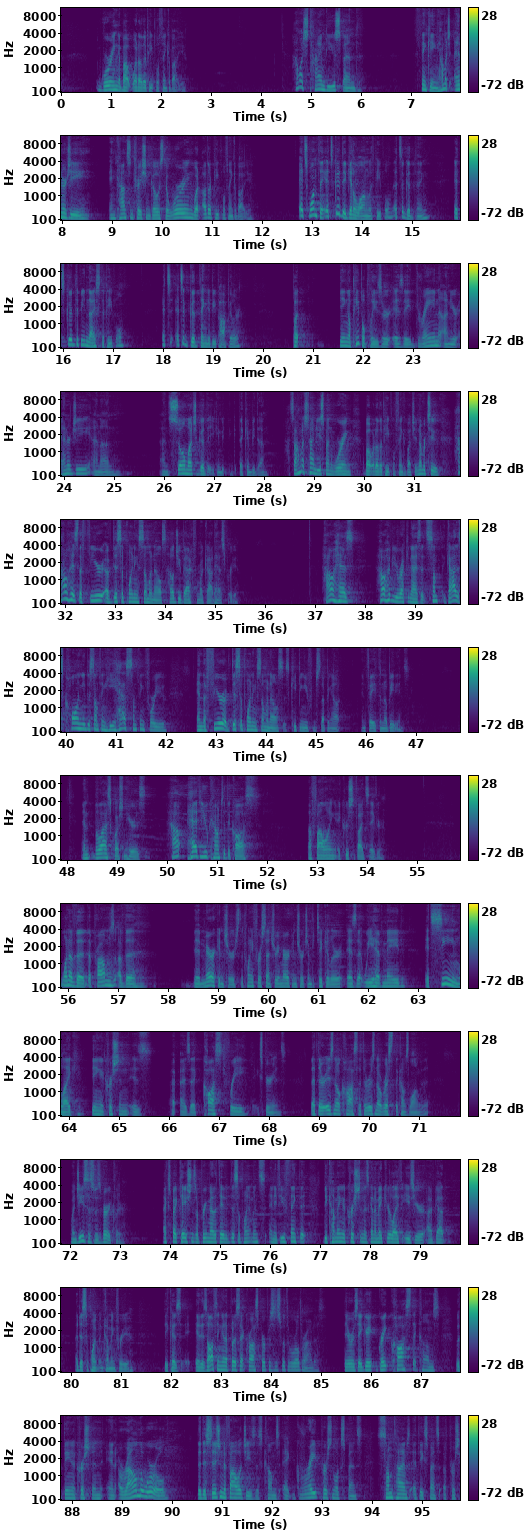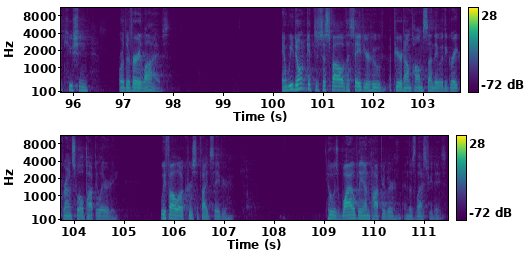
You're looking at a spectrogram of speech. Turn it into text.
worrying about what other people think about you? How much time do you spend thinking? How much energy and concentration goes to worrying what other people think about you? It's one thing, it's good to get along with people. That's a good thing. It's good to be nice to people. It's, it's a good thing to be popular. But being a people pleaser is a drain on your energy and on, on so much good that, you can be, that can be done. So, how much time do you spend worrying about what other people think about you? Number two, how has the fear of disappointing someone else held you back from what God has for you? How, has, how have you recognized that some, God is calling you to something, He has something for you, and the fear of disappointing someone else is keeping you from stepping out in faith and obedience. And the last question here is how have you counted the cost of following a crucified Savior? One of the, the problems of the, the American church, the 21st century American church in particular, is that we have made it seem like being a Christian is a, as a cost free experience, that there is no cost, that there is no risk that comes along with it when Jesus was very clear. Expectations are premeditated disappointments, and if you think that becoming a Christian is going to make your life easier, I've got a disappointment coming for you because it is often going to put us at cross purposes with the world around us. There is a great, great cost that comes with being a Christian, and around the world, the decision to follow Jesus comes at great personal expense, sometimes at the expense of persecution or their very lives. And we don't get to just follow the Savior who appeared on Palm Sunday with a great groundswell of popularity. We follow a crucified Savior who was wildly unpopular in those last few days.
